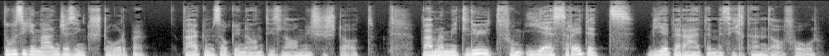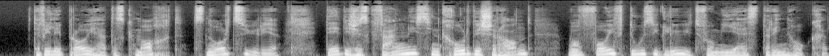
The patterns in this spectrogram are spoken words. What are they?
Tausende Menschen sind gestorben wegen dem sogenannten Islamischen Staat. Wenn man mit Leuten vom IS redet, wie bereitet man sich denn da vor? Der Philipp Roy hat das gemacht, in Nordsyrien. Dort ist ein Gefängnis in kurdischer Hand, wo 5000 Leute vom IS drin hocken.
